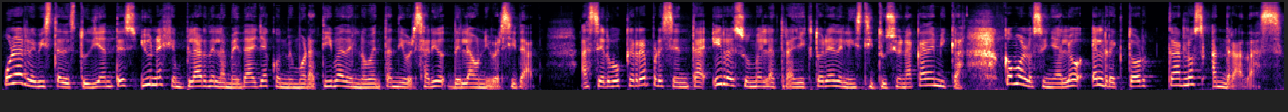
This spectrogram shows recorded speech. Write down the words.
una revista de estudiantes y un ejemplar de la medalla conmemorativa del 90 aniversario de la universidad, acervo que representa y resume la trayectoria de la institución académica, como lo señaló el rector Carlos Andradas.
